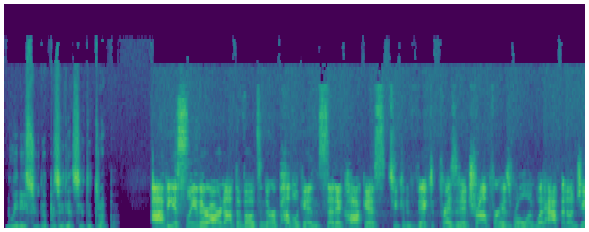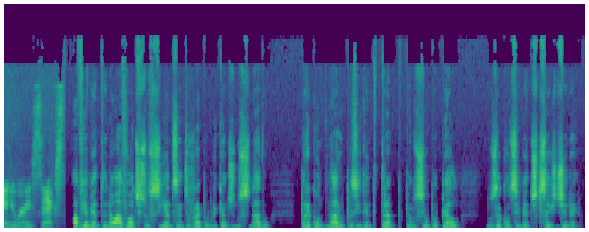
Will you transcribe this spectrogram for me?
no início da presidência de Trump. Obviously, there are not the votes in the Republican Senate caucus to convict President Trump for his role in what happened on January 6th. Obviamente, não há votos suficientes entre os republicanos no Senado para condenar o presidente Trump pelo seu papel nos acontecimentos de 6 de janeiro.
